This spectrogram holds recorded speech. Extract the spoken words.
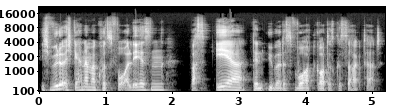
Ich würde euch gerne mal kurz vorlesen, was er denn über das Wort Gottes gesagt hat.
